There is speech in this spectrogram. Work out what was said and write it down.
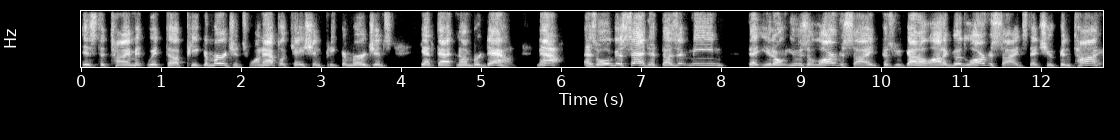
is to time it with uh, peak emergence. One application, peak emergence, get that number down. Now, as Olga said, it doesn't mean that you don't use a larvicide because we've got a lot of good larvicides that you can time.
